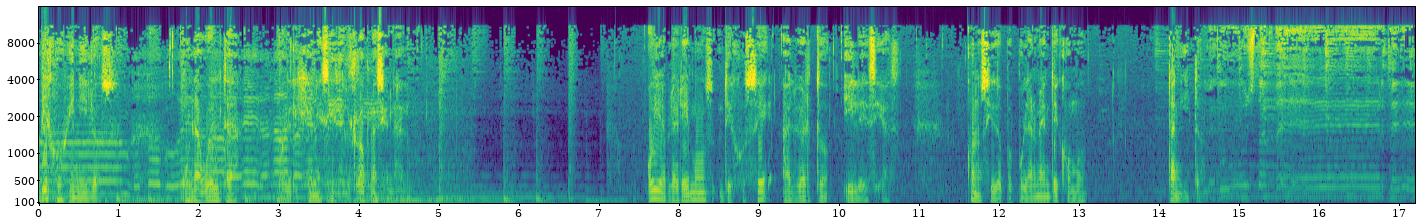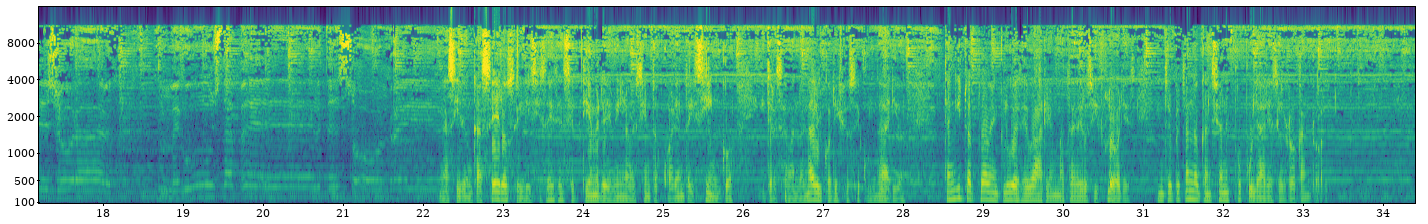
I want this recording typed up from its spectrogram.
Viejos vinilos. Una vuelta por el génesis del rock nacional. Hoy hablaremos de José Alberto Iglesias, conocido popularmente como Tanguito. Nacido en Caseros el 16 de septiembre de 1945 y tras abandonar el colegio secundario, Tanguito actuaba en clubes de barrio en Mataderos y Flores, interpretando canciones populares del rock and roll.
